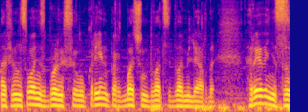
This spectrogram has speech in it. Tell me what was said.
На фінансування Збройних сил України передбачено 22 мільярди гривень з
